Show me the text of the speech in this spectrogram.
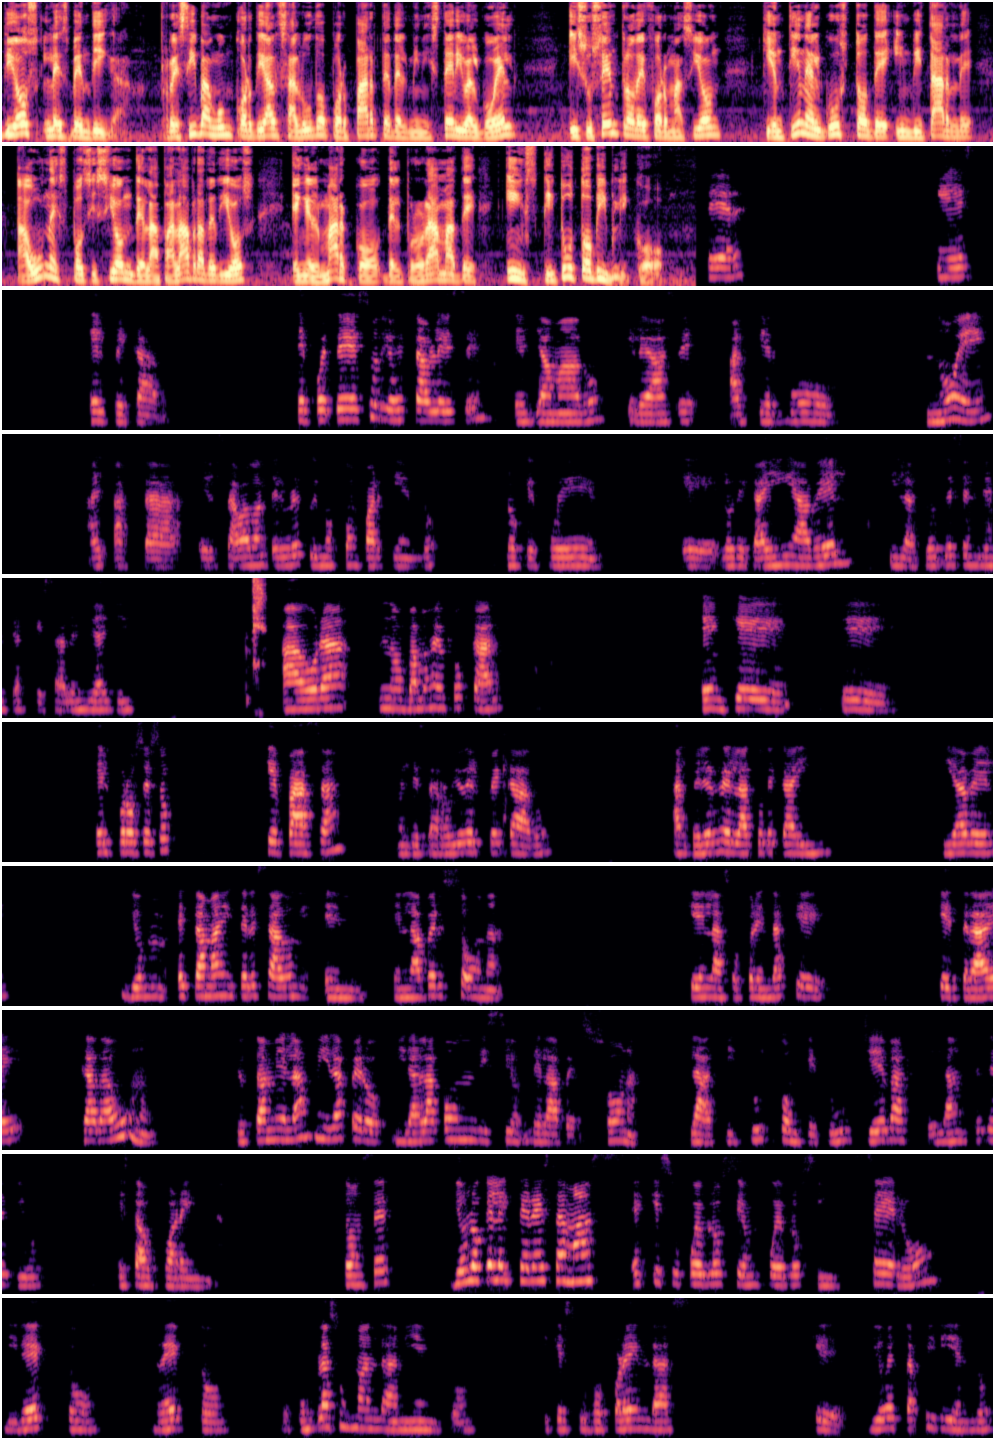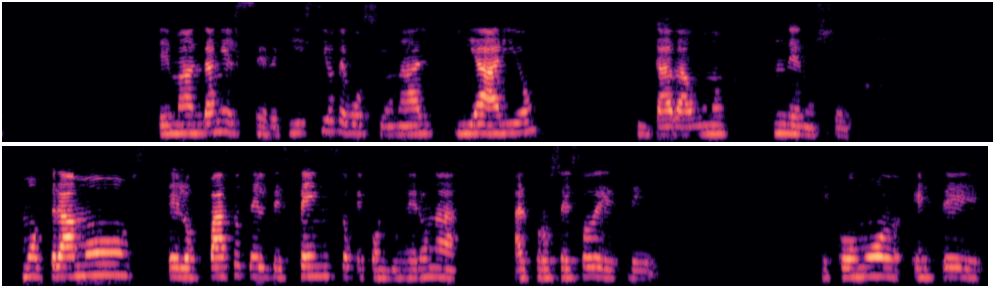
Dios les bendiga. Reciban un cordial saludo por parte del Ministerio El Goel y su centro de formación, quien tiene el gusto de invitarle a una exposición de la palabra de Dios en el marco del programa de Instituto Bíblico. ¿Qué es el pecado? Después de eso, Dios establece el llamado que le hace al siervo Noé. Hasta el sábado anterior estuvimos compartiendo lo que fue eh, lo de Caín y Abel y las dos descendencias que salen de allí. Ahora nos vamos a enfocar en que eh, el proceso que pasa, el desarrollo del pecado, al ver el relato de Caín y Abel, Dios está más interesado en, en la persona que en las ofrendas que, que trae cada uno. Dios también las mira, pero mira la condición de la persona, la actitud con que tú llevas delante de Dios esa ofrenda. Entonces, Dios lo que le interesa más es que su pueblo sea un pueblo sincero, directo, recto, que cumpla sus mandamientos y que sus ofrendas que Dios está pidiendo demandan el servicio devocional diario en cada uno de nosotros. Mostramos eh, los pasos del descenso que condujeron a, al proceso de, de, de cómo este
